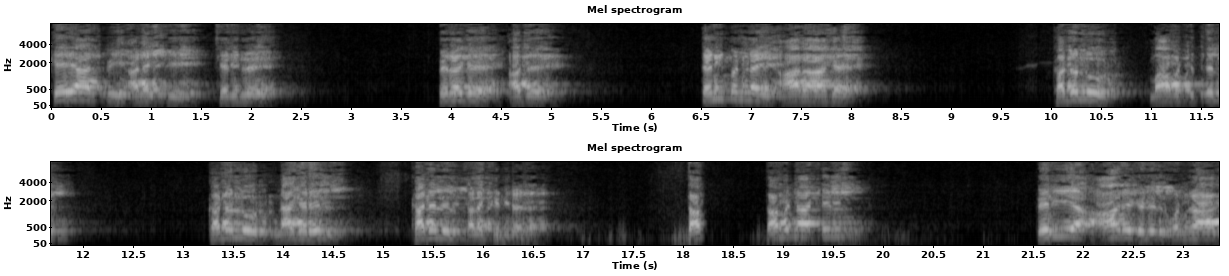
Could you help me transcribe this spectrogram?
கேஆர்பி அணைக்கு சென்று பிறகு அது தென்பெண்ணை ஆறாக கடலூர் மாவட்டத்தில் கடலூர் நகரில் கடலில் கலக்கின்றது தம்- தமிழ்நாட்டில் பெரிய ஆறுகளில் ஒன்றாக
